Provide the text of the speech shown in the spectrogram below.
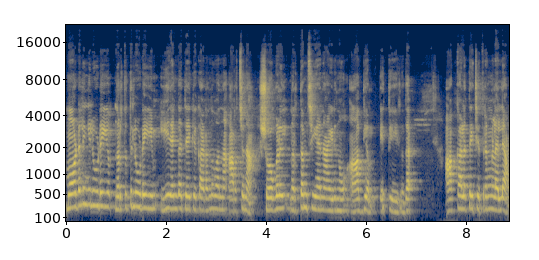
മോഡലിങ്ങിലൂടെയും നൃത്തത്തിലൂടെയും ഈ രംഗത്തേക്ക് കടന്നു വന്ന അർച്ചന ഷോകളിൽ നൃത്തം ചെയ്യാനായിരുന്നു ആദ്യം എത്തിയിരുന്നത്. ആ കാലത്തെ ചിത്രങ്ങളെല്ലാം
